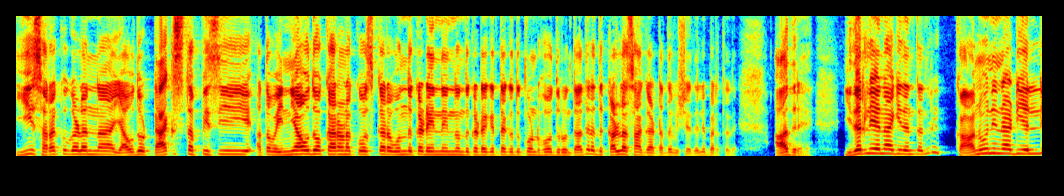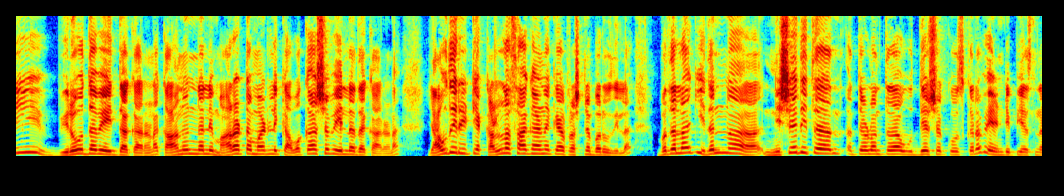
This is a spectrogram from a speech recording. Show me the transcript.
ಈ ಸರಕುಗಳನ್ನು ಯಾವುದೋ ಟ್ಯಾಕ್ಸ್ ತಪ್ಪಿಸಿ ಅಥವಾ ಇನ್ಯಾವುದೋ ಕಾರಣಕ್ಕೋಸ್ಕರ ಒಂದು ಕಡೆಯಿಂದ ಇನ್ನೊಂದು ಕಡೆಗೆ ತೆಗೆದುಕೊಂಡು ಹೋದರು ಅಂತಾದರೆ ಅದು ಕಳ್ಳ ಸಾಗಾಟದ ವಿಷಯದಲ್ಲಿ ಬರ್ತದೆ. ಆದರೆ ಇದರಲ್ಲಿ ಏನಾಗಿದೆ ಅಂತಂದರೆ ಕಾನೂನಿನ ಅಡಿಯಲ್ಲಿ ವಿರೋಧವೇ ಇದ್ದ ಕಾರಣ, ಕಾನೂನಿನಲ್ಲಿ ಮಾರಾಟ ಮಾಡಲಿಕ್ಕೆ ಅವಕಾಶವೇ ಇಲ್ಲದ ಕಾರಣ ಯಾವುದೇ ರೀತಿಯ ಕಳ್ಳ ಸಾಗಾಣಿಕೆ ಪ್ರಶ್ನೆ ಬರುವುದಿಲ್ಲ. ಬದಲಾಗಿ ಇದನ್ನು ನಿಷೇಧಿತ ಅಂತ ಹೇಳುವಂಥ ಉದ್ದೇಶಕ್ಕೋಸ್ಕರವೇ ಎನ್ ಡಿ ಪಿ ಎಸ್ನ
